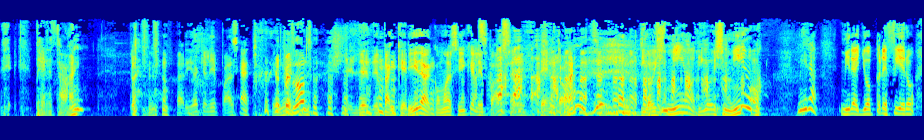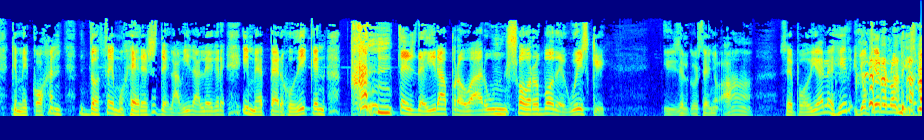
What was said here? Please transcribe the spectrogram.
¿Perdón? María, ¿qué le pasa? ¿Perdón? De, de tan querida, ¿cómo así? ¿Qué le pasa? ¿Perdón? Dios mío, Dios mío. Mira, mira, yo prefiero que me cojan 12 mujeres de la vida alegre y me perjudiquen antes de ir a probar un sorbo de whisky. Y dice el costeño, ah, ¿se podía elegir? Yo quiero lo mismo.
